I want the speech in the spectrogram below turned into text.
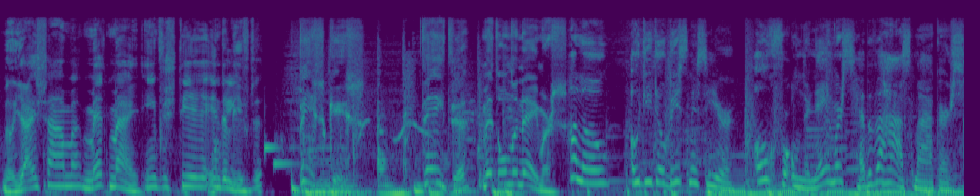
Wil jij samen met mij investeren in de liefde? Biskis. Daten met ondernemers. Hallo, Odido Business hier. Ook voor ondernemers hebben we haastmakers.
